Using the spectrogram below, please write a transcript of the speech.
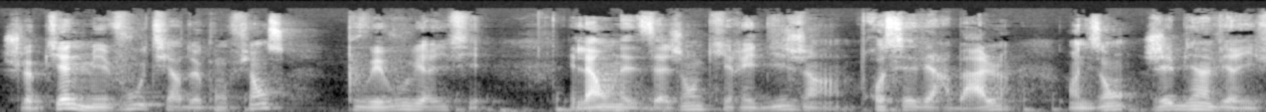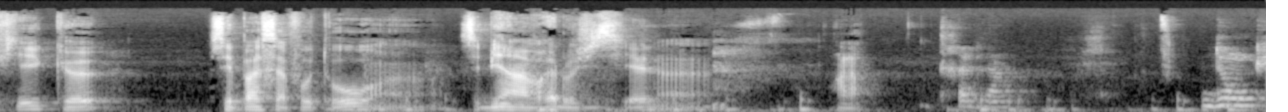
je l'obtienne, mais vous, tiers de confiance, pouvez-vous vérifier? Et là, on a des agents qui rédigent un procès verbal en disant j'ai bien vérifié que c'est pas sa photo, euh, c'est bien un vrai logiciel. Euh, voilà. Très bien. Donc,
